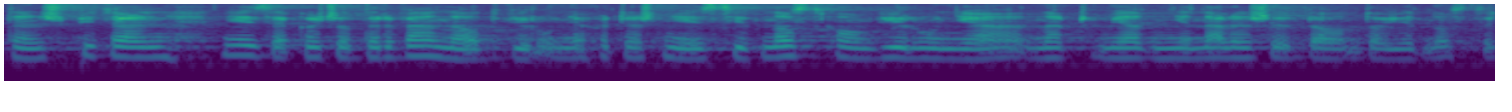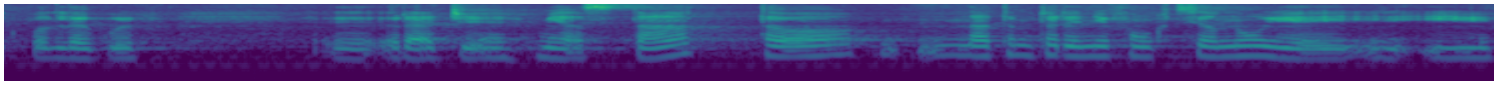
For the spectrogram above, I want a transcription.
Ten szpital nie jest jakoś oderwany od Wielunia, chociaż nie jest jednostką Wielunia, znaczy mia- nie należy do, do jednostek podległych y, Radzie Miasta, to na tym terenie funkcjonuje i, i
